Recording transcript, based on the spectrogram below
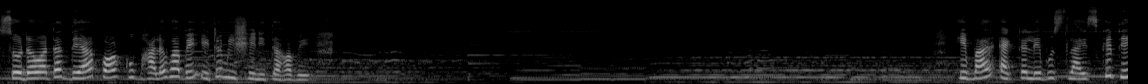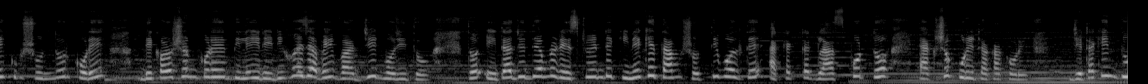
সোডা ওয়াটার দেওয়ার পর খুব ভালোভাবে এটা মিশিয়ে নিতে হবে। এবার একটা লেবু স্লাইস কেটে খুব সুন্দর করে ডেকোরেশন করে দিলেই রেডি হয়ে যাবে ভার্জিন মজিতো তো এটা যদি আমরা রেস্টুরেন্টে কিনে খেতাম, সত্যি বলতে এক একটা গ্লাস পড়তো একশো কুড়ি টাকা করে। যেটা কিন্তু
